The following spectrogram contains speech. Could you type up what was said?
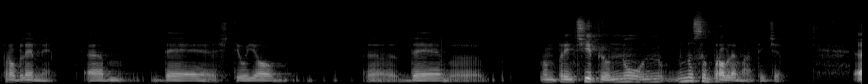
probleme um, de, știu eu, uh, de, uh, în principiu, nu, nu, nu sunt problematice. Ă,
